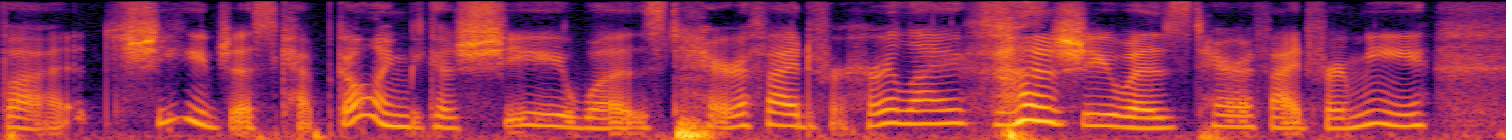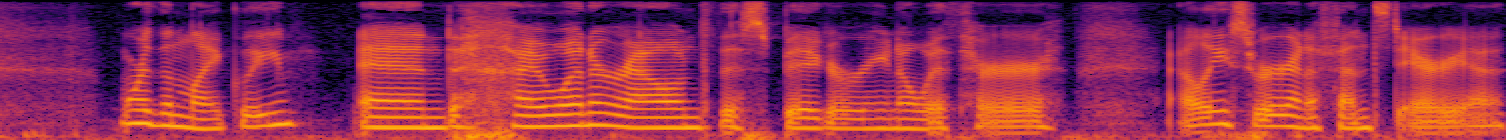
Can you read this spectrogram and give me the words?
but she just kept going because she was terrified for her life. she was terrified for me, more than likely. And I went around this big arena with her. At least we were in a fenced area.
